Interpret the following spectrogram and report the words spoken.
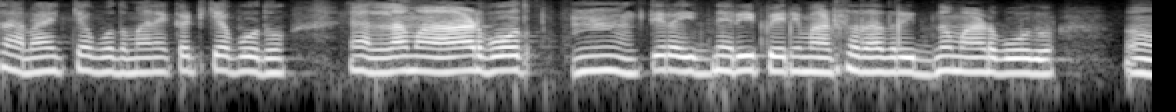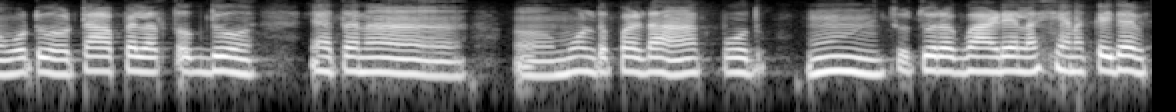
ಸರ ಹಾಕ್ಕೋಬೋದು ಮನೆ ಕಟ್ಕೋಬೋದು ಎಲ್ಲ ಮಾಡ್ಬೋದು. ಹ್ಞೂ, ತೀರ ಇದನ್ನೇ ರಿಪೇರಿ ಮಾಡ್ಸೋದಾದ್ರೆ ಇದನ್ನೂ ಮಾಡ್ಬೋದು. ಒಟ್ಟು ಟಾಪ್ ಎಲ್ಲ ತೆಗ್ದು ಯಾತನ ಮುಳ್ಳು ಪಡ ಹಾಕ್ಬೋದು. ಹ್ಞೂ ಸುತ್ತೂರಾಗ ಬಾಡಿ ಎಲ್ಲ ಶನಕ ಇದ್ದಾವೆ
